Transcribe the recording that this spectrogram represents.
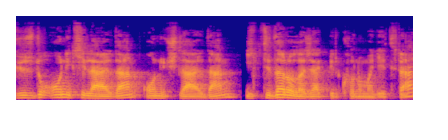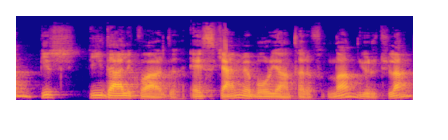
%12'lerden 13'lerden iktidar olacak bir konuma getiren bir liderlik vardı. Esken ve Boryan tarafından yürütülen.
